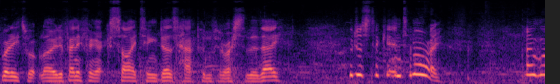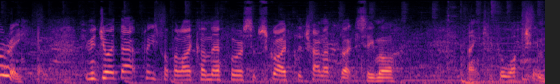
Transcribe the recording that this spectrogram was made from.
ready to upload. If anything exciting does happen for the rest of the day, we'll just stick it in tomorrow. Don't worry. If you've enjoyed that, please pop a like on there for us, subscribe to the channel if you'd like to see more. Thank you for watching.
